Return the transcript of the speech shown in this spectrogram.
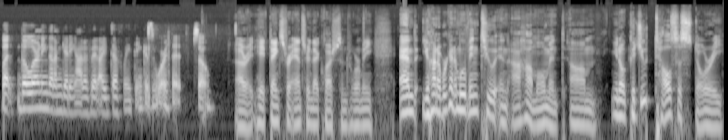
but the learning that I'm getting out of it, I definitely think is worth it. So. All right. Hey, thanks for answering that question for me. And Juhanna, we're going to move into an aha moment. Um, you know, could you tell us a story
